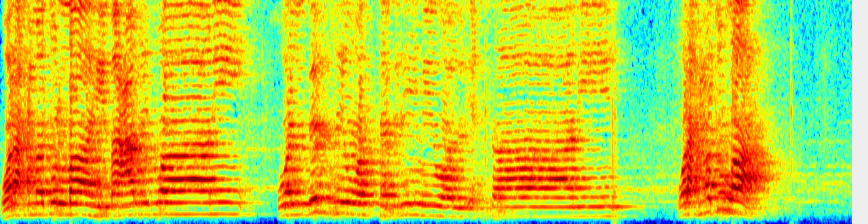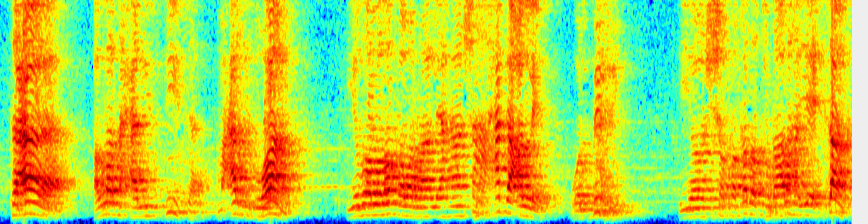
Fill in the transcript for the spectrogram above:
waraxmat llahi maca ridwani wlbiri wاltakrimi wlxsani waraxmat llah tacaala allah naxariistiisa maca ridwaan iyadoo lala qabo raalli ahaanshaha xagga alle walbiri iyo shafaqada tudhaalaha iyo ixsaanka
